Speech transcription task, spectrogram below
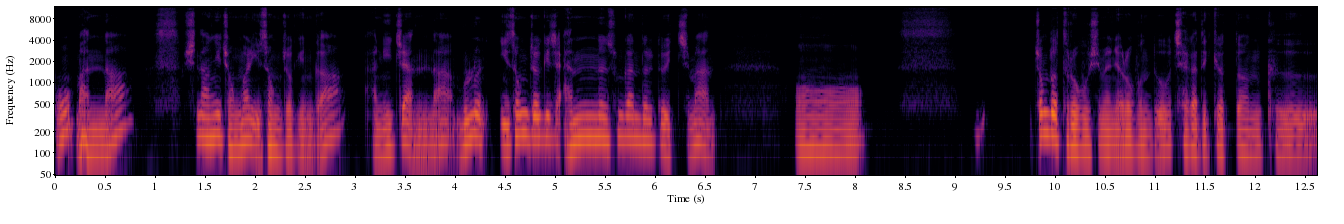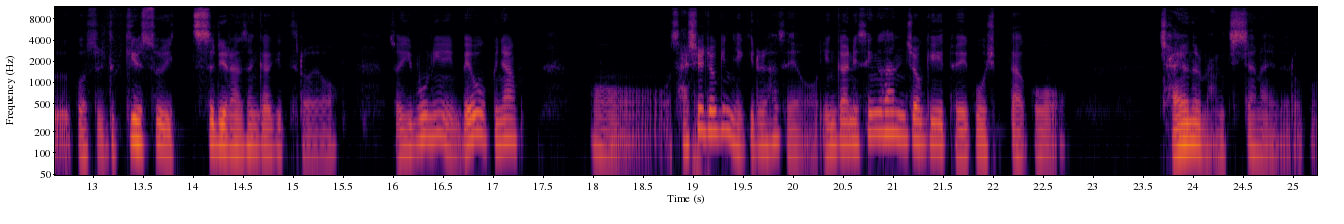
어 맞나? 신앙이 정말 이성적인가? 아니지 않나? 물론 이성적이지 않는 순간들도 있지만 어 좀 더 들어보시면 여러분도 제가 느꼈던 그것을 느낄 수 있으리라는 생각이 들어요. 그래서 이분이 매우 그냥 어 사실적인 얘기를 하세요. 인간이 생산적이 되고 싶다고 자연을 망치잖아요, 여러분.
